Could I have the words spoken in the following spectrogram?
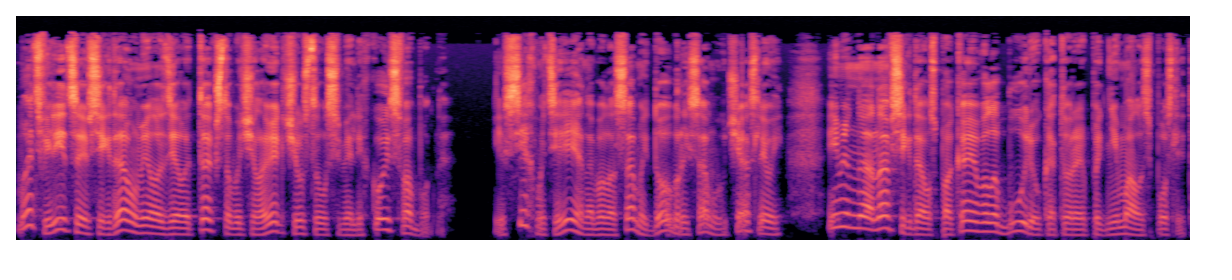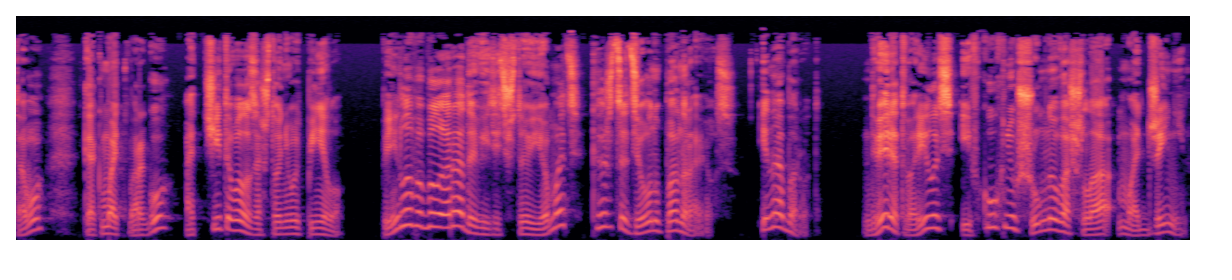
Мать Фелиция всегда умела делать так, чтобы человек чувствовал себя легко и свободно. Из всех матерей она была самой доброй, самой участливой. Именно она всегда успокаивала бурю, которая поднималась после того, как мать Марго отчитывала за что-нибудь Пенелоп. Пенелопа была рада видеть, что ее мать, кажется, Диону понравилась. И наоборот. Дверь отворилась, и в кухню шумно вошла мать Джейнин.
